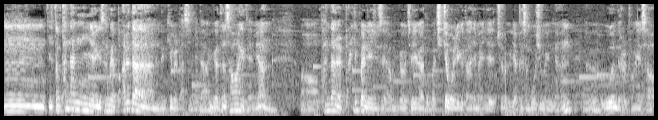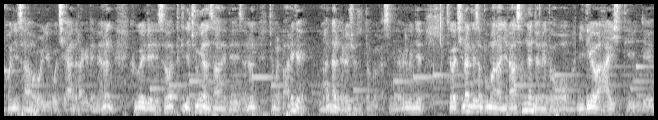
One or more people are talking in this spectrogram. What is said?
음, 일단 판단력이 상당히 빠르다는 느낌을 받습니다. 이게 어떤 상황이 되면, 어, 판단을 빨리빨리 해주세요. 이거 저희가 뭐 직접 올리기도 하지만 이제 주로 옆에서 모시고 있는 그 의원들을 통해서 건의사항을 올리고 제안을 하게 되면은 그거에 대해서 특히 이제 중요한 사안에 대해서는 정말 빠르게 판단을 내려주셨던 것 같습니다. 그리고 이제 제가 지난 대선뿐만 아니라 3년 전에도 미디어 ICT 이제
